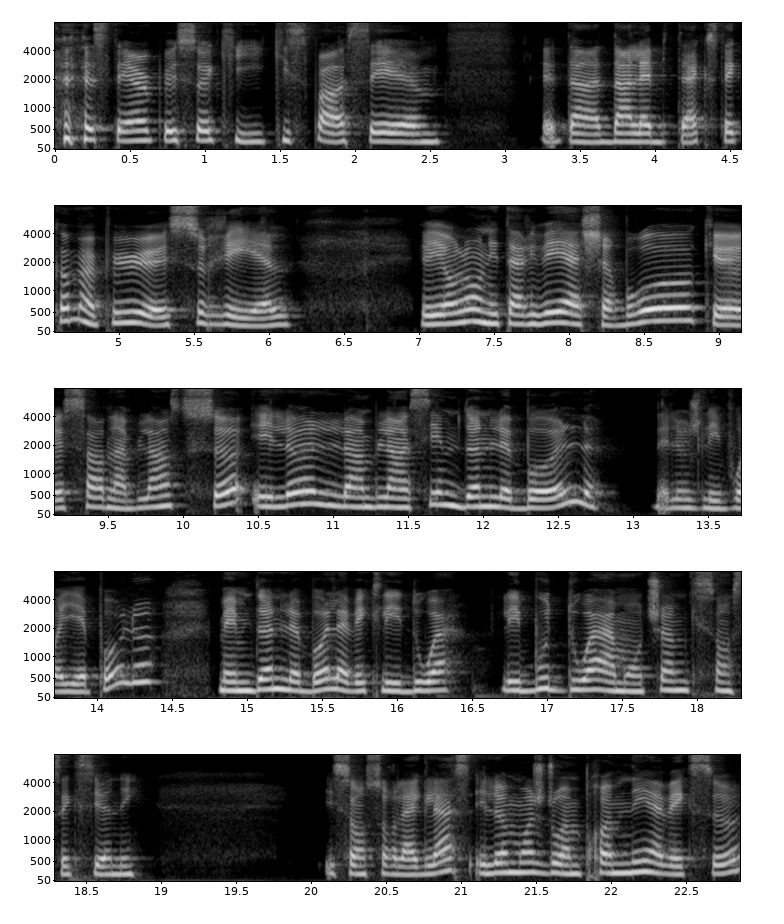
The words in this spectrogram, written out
C'était un peu ça qui, qui se passait euh, dans, dans l'habitacle. C'était comme un peu euh, surréel. Et là, on est arrivé à Sherbrooke, sort de l'ambulance, tout ça. Et là, l'ambulancier me donne le bol. Ben là, je les voyais pas, là. Mais il me donne le bol avec les doigts, les bouts de doigts à mon chum qui sont sectionnés. Ils sont sur la glace. Et là, moi, je dois me promener avec ça.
